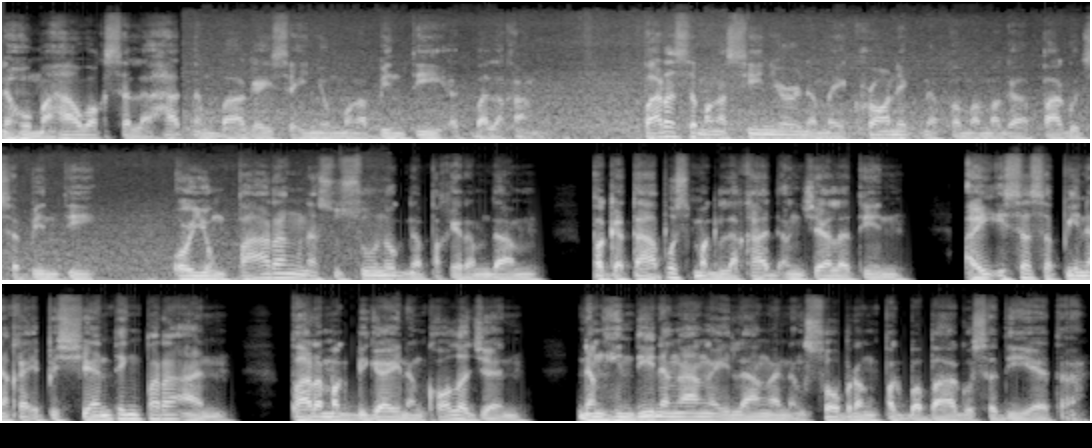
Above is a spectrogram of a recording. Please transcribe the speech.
na humahawak sa lahat ng bagay sa inyong mga binti at balakang. Para sa mga senior na may chronic na pamamaga pagod sa binti o yung parang nasusunog na pakiramdam, pagkatapos maglakad ang gelatin ay isa sa pinaka-episyenteng paraan para magbigay ng collagen nang hindi nangangailangan ng sobrang pagbabago sa dieta.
